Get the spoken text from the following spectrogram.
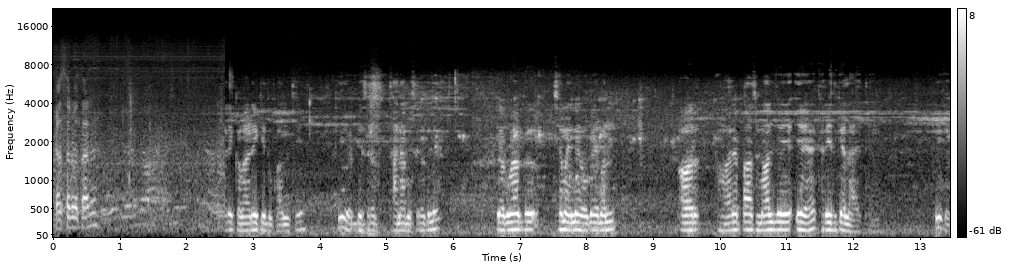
क्या सर बता रहे कबाड़े की दुकान थी, ठीक है, बिसरत, थाना बिसरत में। लगभग छः महीने हो गए बंद, और हमारे पास माल जो ये है, खरीद के लाए थे। ठीक है,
